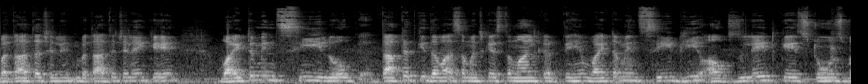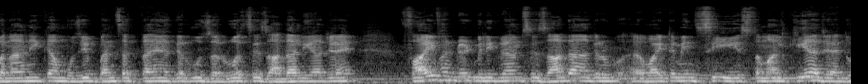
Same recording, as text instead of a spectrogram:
बताता चले, बताते चलें कि विटामिन सी लोग ताकत की दवा समझ के इस्तेमाल करते हैं। वाइटामिन सी भी ऑक्सीलेट के स्टोन्स बनाने का मुझे बन सकता है अगर वो ज़रूरत से ज़्यादा लिया जाए। 500 मिलीग्राम से ज़्यादा अगर विटामिन सी इस्तेमाल किया जाए तो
